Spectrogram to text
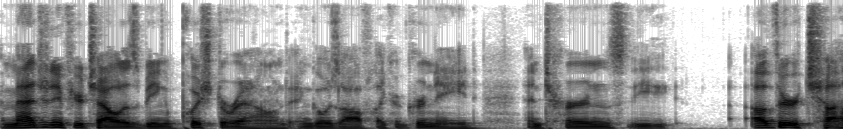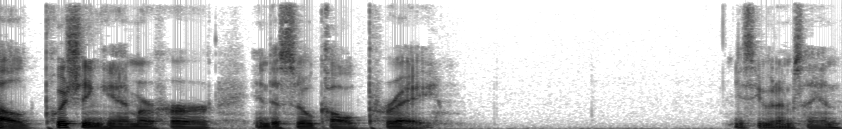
Imagine if your child is being pushed around and goes off like a grenade and turns the other child pushing him or her into so called prey. You see what I'm saying?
